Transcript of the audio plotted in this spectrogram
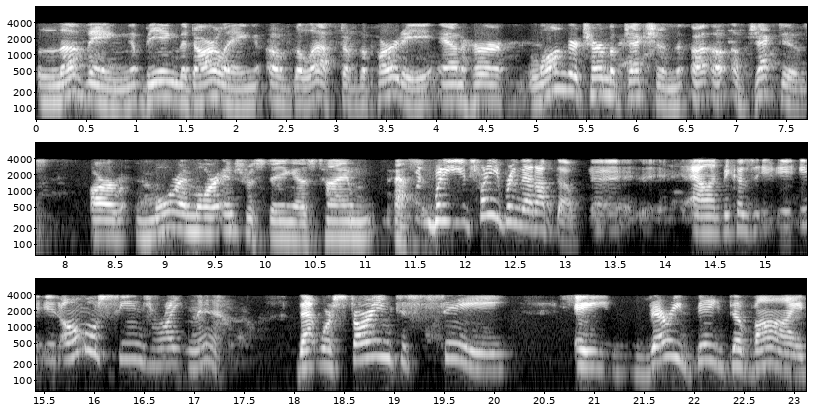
loving being the darling of the left of the party, and her longer term objection uh, uh, objectives are more and more interesting as time passes. But, but it's funny you bring that up, though, uh, Alan, because it, it, it almost seems right now that we're starting to see a very big divide,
